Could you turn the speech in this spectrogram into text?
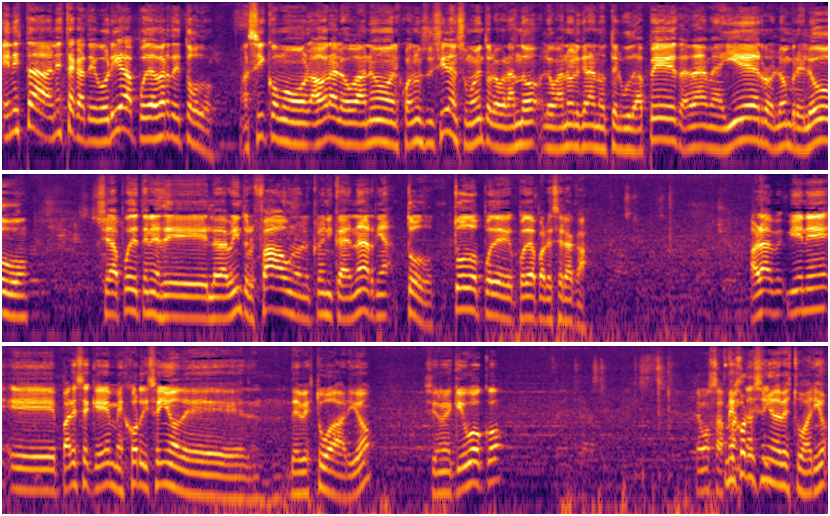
En esta, en esta categoría puede haber de todo. Así como ahora lo ganó el Escuadrón Suicida, en su momento lo ganó, lo ganó el Gran Hotel Budapest, la Dama de Hierro, el Hombre Lobo. O sea, puede tener de El laberinto del fauno, la crónica de Narnia, todo. Todo puede, puede aparecer acá. Ahora viene, eh, parece que mejor diseño de, de vestuario, si no me equivoco. Tenemos a Mejor Fantastic- diseño de vestuario.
